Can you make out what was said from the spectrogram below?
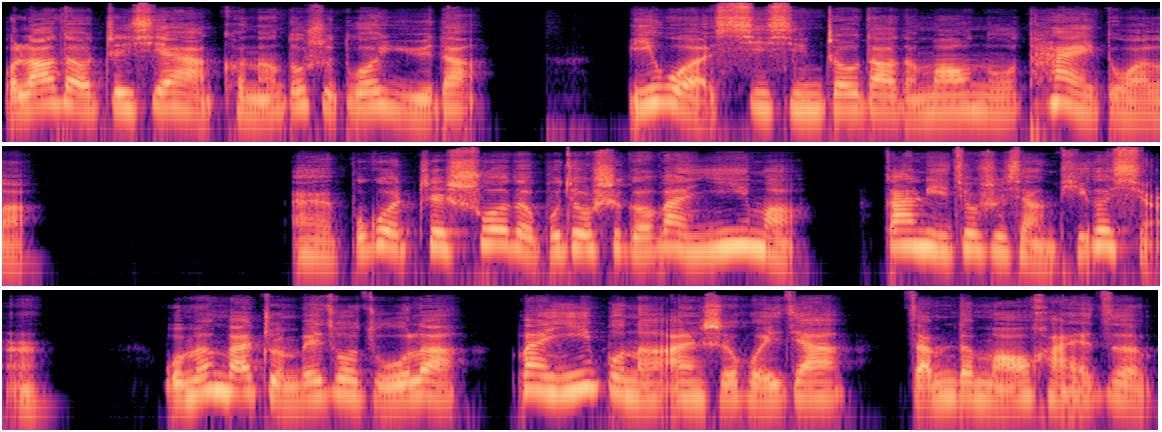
我唠叨这些啊，可能都是多余的。比我细心周到的猫奴太多了。哎，不过这说的不就是个万一吗？咖喱就是想提个醒儿，我们把准备做足了，万一不能按时回家，咱们的毛孩子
